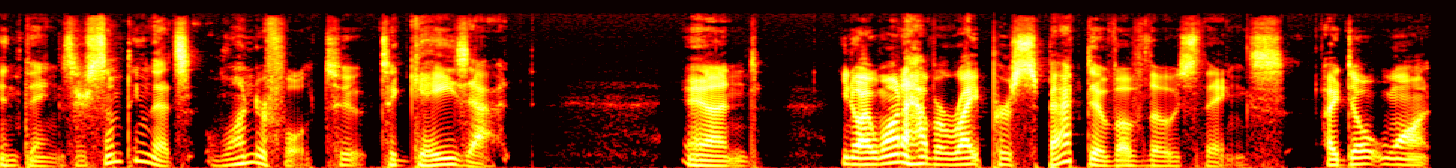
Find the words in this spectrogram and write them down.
in things. There's something that's wonderful to to gaze at. And you know, I want to have a right perspective of those things. I don't want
